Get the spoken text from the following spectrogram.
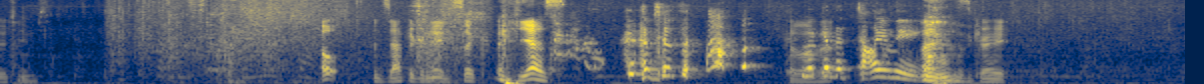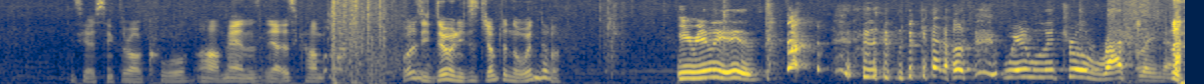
two teams. Oh, it zapped a grenade. Sick. yes. Look it. at the timing. this is great. These guys think they're all cool. Oh man, this, yeah, this combo. What is he doing? He just jumped in the window. he really is. look at us. We're literal rats right now.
